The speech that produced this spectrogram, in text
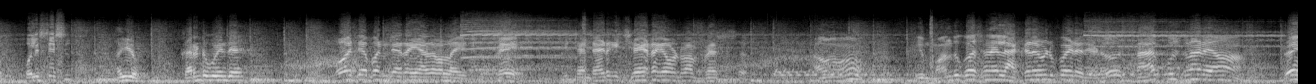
హలో పోలీస్ స్టేషన్? అయ్యో కరెంటు పోయిందే. పోతే పని లేరా యాదవల్ల ఇట్లాంటి ఆడికి చీకటగా ఉండడం బెస్ట్ అవును ఈ మందు కోసం వెళ్ళి అక్కడే ఉండిపోయాడు వీడు నాకు కూర్చున్నాడేమో రే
